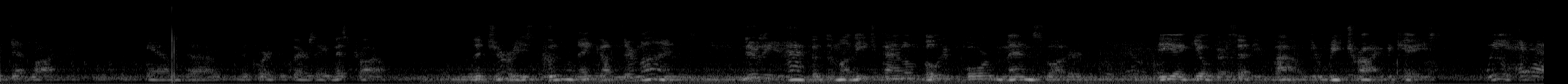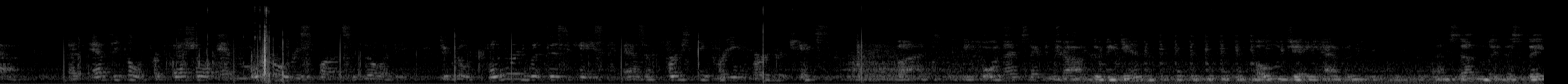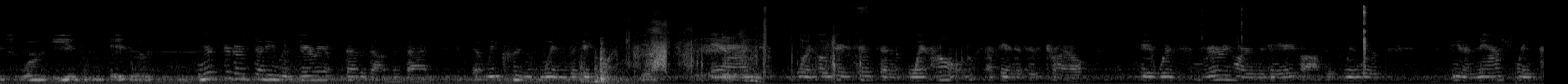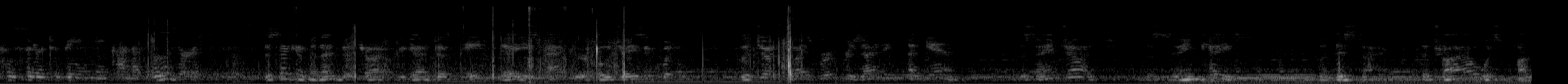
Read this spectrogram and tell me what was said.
deadlocked, and uh, the court declares a mistrial. The juries couldn't make up their minds. Nearly half of them on each panel voted for manslaughter. D.A. Gil Garcetti vowed to retry the case. We have an ethical, professional, and moral responsibility to go forward with this case as a first-degree murder case. But before that second trial could begin, O.J. happened. And suddenly the stakes were even bigger. Mr. Garcetti was very upset about the fact that we couldn't win the big one. And when O.J. Simpson went home at the end of his trial, it was very hard in the DA's office. We were, you know, nationally considered to be the kind of losers. The second Menendez trial began just eight days after O.J.'s acquittal, with Judge Weisberg presiding again. The same judge, the same case. This time, the trial was fun.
